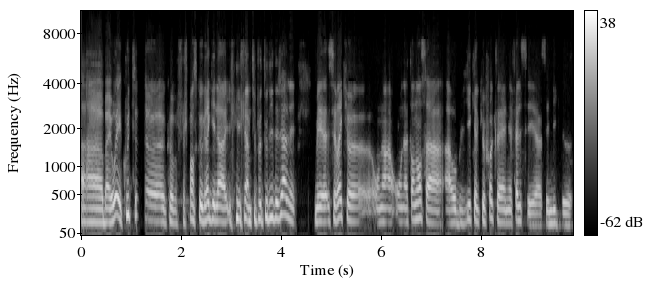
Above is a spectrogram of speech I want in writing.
Euh, bah ouais, écoute, euh, je pense que Greg il a, il a un petit peu tout dit déjà, mais, c'est vrai que euh, a, on a tendance à, oublier quelquefois que la NFL c'est, une ligue de,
